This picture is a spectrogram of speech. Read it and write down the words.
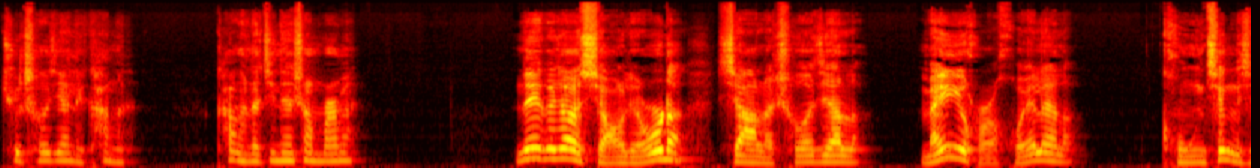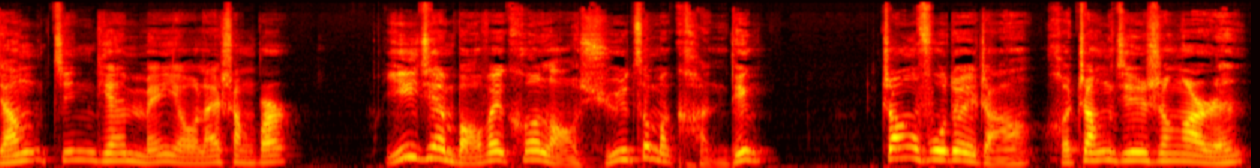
去车间里看看他，看看他今天上班没？那个叫小刘的下了车间了，没一会儿回来了。孔庆祥今天没有来上班。一见保卫科老徐这么肯定，张副队长和张金生二人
